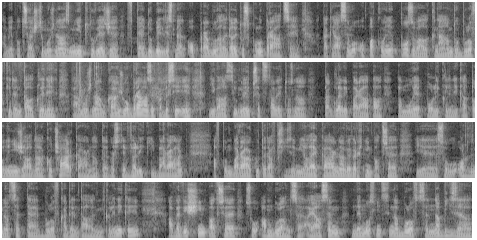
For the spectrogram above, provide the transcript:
Tam je potřeba ještě možná zmínit tu věc, že v té době, kdy jsme opravdu hledali tu spolupráci, tak já jsem ho opakovaně pozval k nám do Bulovky Dental Clinic. Já možná ukážu obrázek, aby si i diváci uměli představit. To znamená, takhle vypadá ta, ta moje poliklinika. To není žádná kočárkárna, to je prostě veliký barák a v tom baráku teda v přízemí je lékárna, ve vrchním patře je, jsou ordinace té Bulovka dentální kliniky a ve vyšším patře jsou ambulance. A já jsem nemocnici na Bulovce nabízel,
